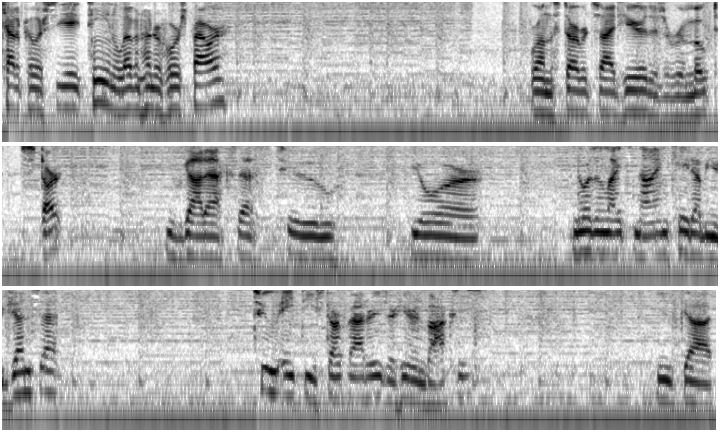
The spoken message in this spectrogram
Caterpillar C18, 1100 horsepower. We're on the starboard side here. There's a remote start. You've got access to your Northern Lights 9 kW genset. Two 8D start batteries are here in boxes. You've got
